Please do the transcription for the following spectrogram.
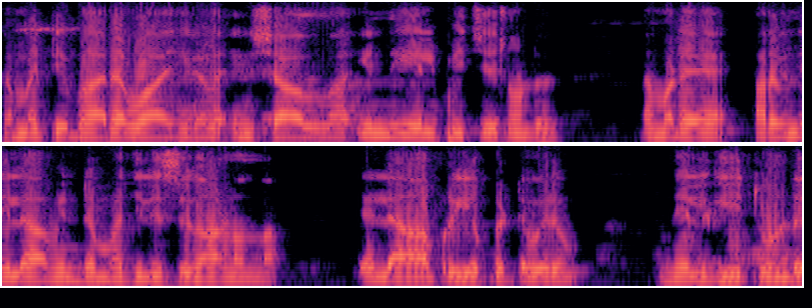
കമ്മിറ്റി ഭാരവാഹികളെ ഇൻഷാ ഇന്ന് ഏൽപ്പിച്ചിട്ടുണ്ട്. നമ്മുടെ അരവിന്ദ് ലാവിന്റെ മജ്ലിസ് കാണുന്ന എല്ലാ പ്രിയപ്പെട്ടവരും നൽകിയിട്ടുണ്ട്.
